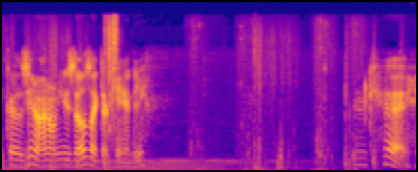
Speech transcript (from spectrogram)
Because, you know, I don't use those like they're candy. Okay.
